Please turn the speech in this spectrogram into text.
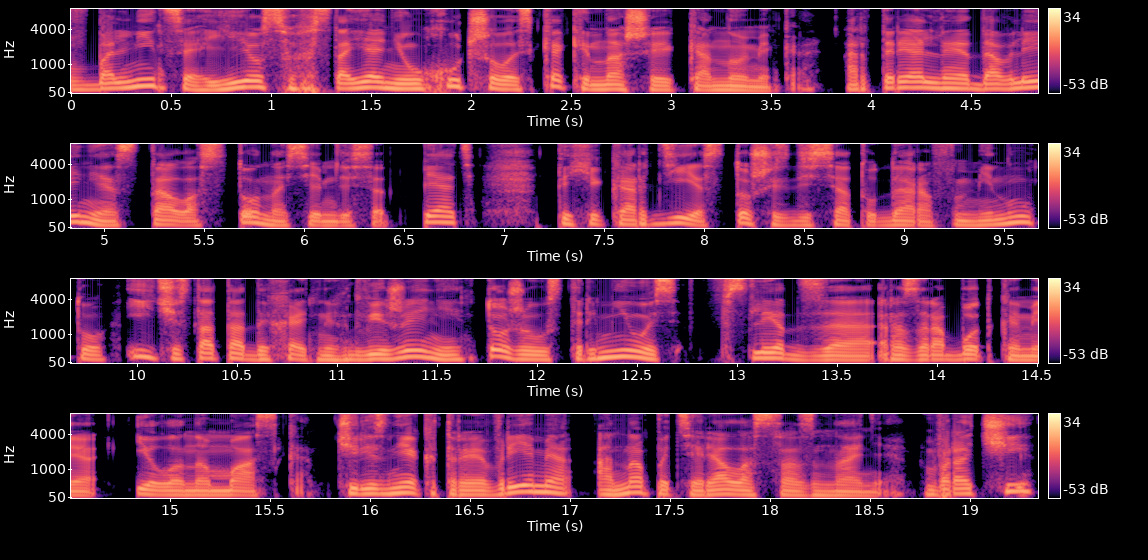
В больнице ее состояние ухудшилось, как и наша экономика. Артериальное давление стало 100 на 75, тахикардия 160 ударов в минуту, и частота дыхательных движений тоже устремилась вслед за разработками Илона Маска. Через некоторое время она потеряла сознание. Врачи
